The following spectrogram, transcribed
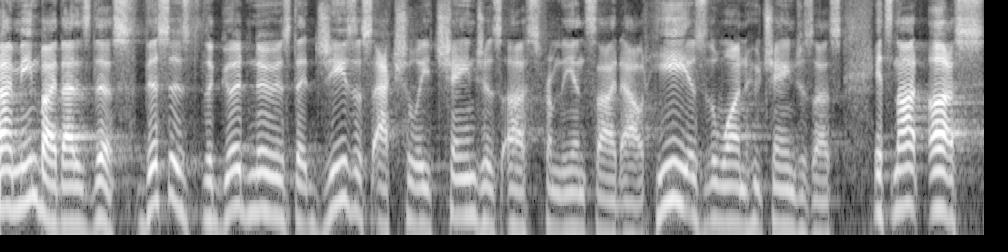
I mean by that is this this is the good news that Jesus actually changes us from the inside out. He is the one who changes us. It's not us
